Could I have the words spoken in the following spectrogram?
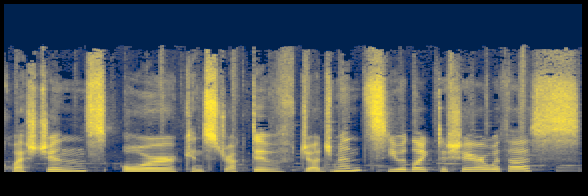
questions or constructive judgments you would like to share with us,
